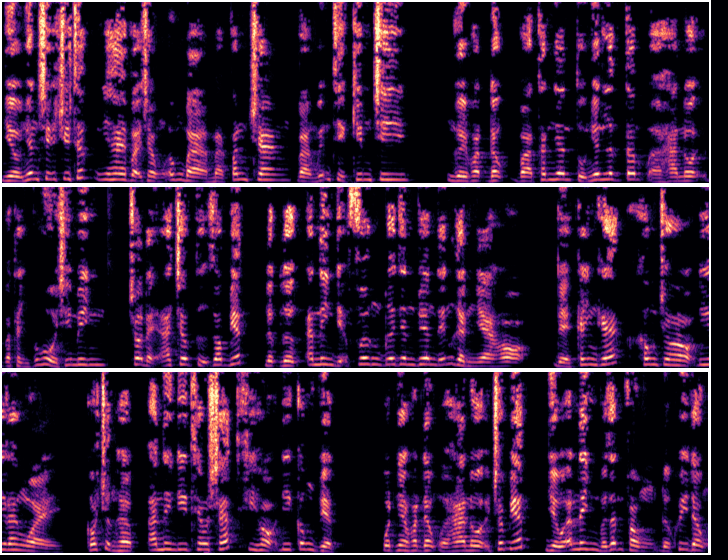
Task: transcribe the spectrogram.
Nhiều nhân sĩ trí thức như hai vợ chồng ông bà Mạc Văn Trang và Nguyễn Thị Kim Chi, người hoạt động và thân nhân tù nhân lương tâm ở Hà Nội và thành phố Hồ Chí Minh cho Đại Á Châu tự do biết lực lượng an ninh địa phương đưa nhân viên đến gần nhà họ để canh gác không cho họ đi ra ngoài có trường hợp an ninh đi theo sát khi họ đi công việc. Một nhà hoạt động ở Hà Nội cho biết nhiều an ninh và dân phòng được huy động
